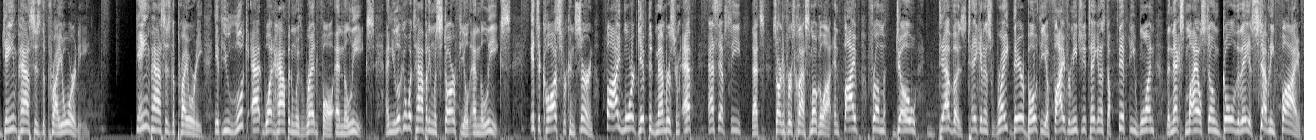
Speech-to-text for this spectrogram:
Game Pass is the priority. Game Pass is the priority. If you look at what happened with Redfall and the leaks, and you look at what's happening with Starfield and the leaks, it's a cause for concern. Five more gifted members from F SFC, that's Sergeant First Class Smoke a Lot, and five from Doe Devas, taking us right there, both of you. Five from each of you, taking us to 51. The next milestone goal of the day is 75.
